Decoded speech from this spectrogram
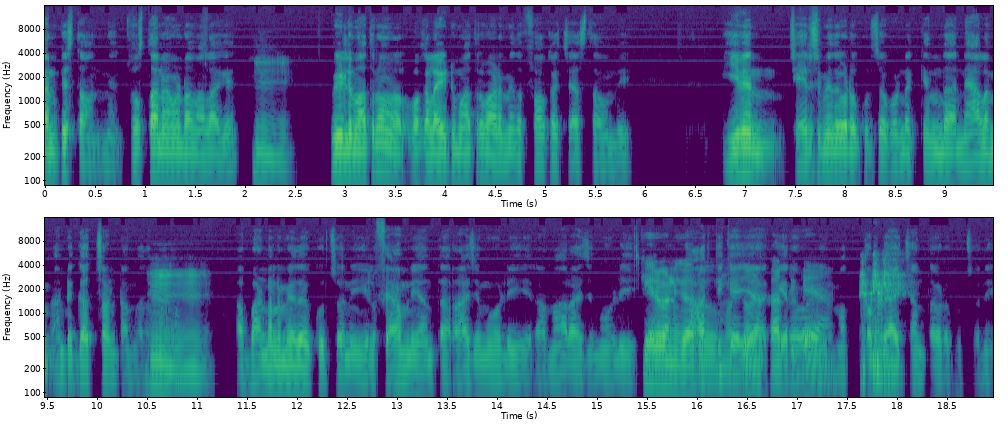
కనిపిస్తా ఉంది. మేము చూస్తానే ఉన్నాం అలాగే. వీళ్ళు మాత్రం ఒక లైట్ మాత్రం వాడి మీద ఫోకస్ చేస్తా ఉంది. ఈవెన్ చైర్స్ మీద గూడా కూర్చోకుండా కింద నేల అంటే గచ్చు అంటాం. హ్మ్. ఆ బండల మీద కూర్చొని ఈళ్ళ ఫ్యామిలీ అంతా రాజమౌళి, రమా రాజమౌళి, కీరవాణి గారు మొత్తం కార్తికేయ. కీరవాణి మొత్తం బ్యాచ్ అంతా గూడా కూర్చొని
